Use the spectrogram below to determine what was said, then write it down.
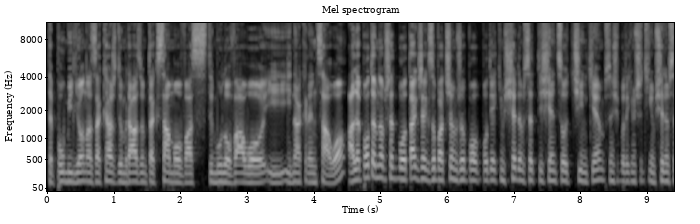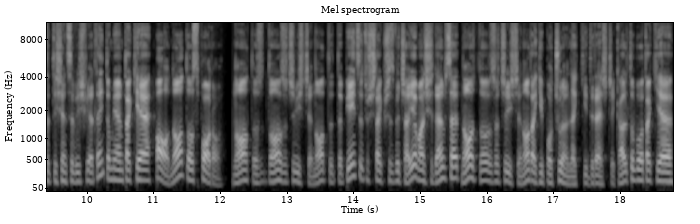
te pół miliona za każdym razem tak samo was stymulowało i, i nakręcało. Ale potem na przykład było tak, że jak zobaczyłem, że po, pod jakimś 700 tysięcy odcinkiem, w sensie pod jakimś odcinkiem 700 tysięcy wyświetleń, to miałem takie, o, no to sporo. No, to no, rzeczywiście, no, te, te 500 już się tak przyzwyczaiłem, a 700, no, to rzeczywiście, no, taki poczułem lekki dreszczyk, ale to było takie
